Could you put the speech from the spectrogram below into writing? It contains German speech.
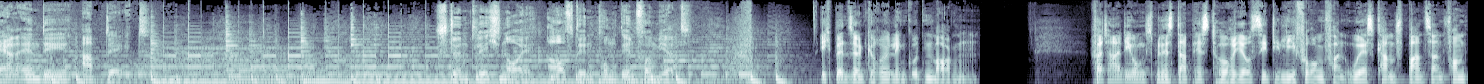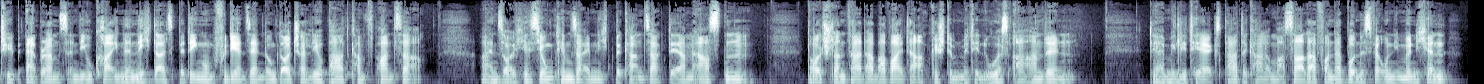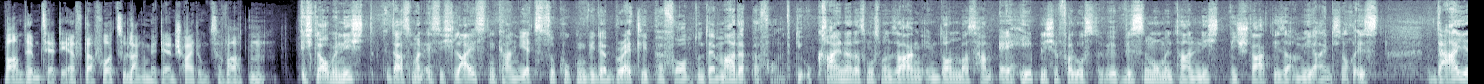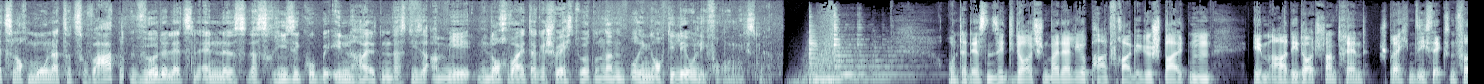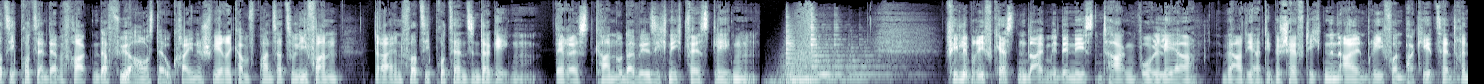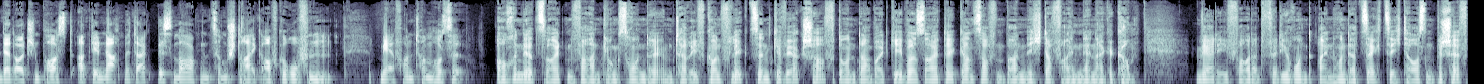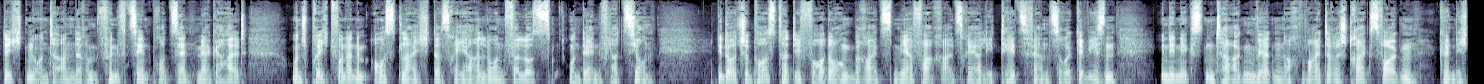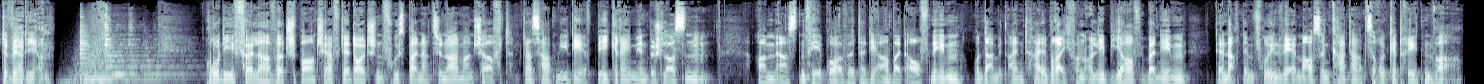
RND Update. Stündlich neu. Auf den Punkt informiert. Ich bin Sönke Röhling. Guten Morgen. Verteidigungsminister Pistorius sieht die Lieferung von US-Kampfpanzern vom Typ Abrams in die Ukraine nicht als Bedingung für die Entsendung deutscher Leopard-Kampfpanzer. Ein solches Jungteam sei ihm nicht bekannt, sagte er am ersten. Deutschland werde aber weiter abgestimmt mit den USA handeln. Der Militärexperte Carlo Massala von der Bundeswehr-Uni München warnte im ZDF davor, zu lange mit der Entscheidung zu warten. Ich glaube nicht, dass man es sich leisten kann, jetzt zu gucken, wie der Bradley performt und der Marder performt. Die Ukrainer, das muss man sagen, im Donbass haben erhebliche Verluste. Wir wissen momentan nicht, wie stark diese Armee eigentlich noch ist. Da jetzt noch Monate zu warten, würde letzten Endes das Risiko beinhalten, dass diese Armee noch weiter geschwächt wird und dann bringen auch die Leon-Lieferungen nichts mehr. Unterdessen sind die Deutschen bei der Leopard-Frage gespalten. Im AD Deutschland-Trend sprechen sich 46 Prozent der Befragten dafür aus, der Ukraine schwere Kampfpanzer zu liefern. 43 Prozent sind dagegen. Der Rest kann oder will sich nicht festlegen. Viele Briefkästen bleiben in den nächsten Tagen wohl leer. Verdi hat die Beschäftigten in allen Brief- und Paketzentren der Deutschen Post ab dem Nachmittag bis morgen zum Streik aufgerufen. Mehr von Tom Husse. Auch in der zweiten Verhandlungsrunde im Tarifkonflikt sind Gewerkschaft und Arbeitgeberseite ganz offenbar nicht auf einen Nenner gekommen. Verdi fordert für die rund 160.000 Beschäftigten unter anderem 15 Prozent mehr Gehalt und spricht von einem Ausgleich des Reallohnverlusts und der Inflation. Die Deutsche Post hat die Forderung bereits mehrfach als realitätsfern zurückgewiesen. In den nächsten Tagen werden noch weitere Streiks folgen, kündigte Verdi an. Rudi Völler wird Sportchef der deutschen Fußballnationalmannschaft. Das haben die DFB-Gremien beschlossen. Am 1. Februar wird er die Arbeit aufnehmen und damit einen Teilbereich von Olli Bierhoff übernehmen, der nach dem frühen WM aus in Katar zurückgetreten war.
